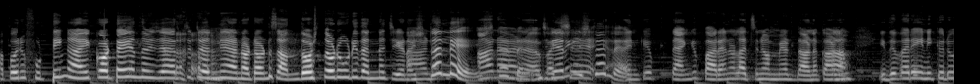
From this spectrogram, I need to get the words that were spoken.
അപ്പൊ ഒരു ഫുട്ടിങ് ആയിക്കോട്ടെ എന്ന് വിചാരിച്ചിട്ട് തന്നെയാണ് കേട്ടോ. അതുകൊണ്ട് സന്തോഷത്തോടു കൂടി തന്നെ ചെയ്യണം. ഇഷ്ടല്ലേ? എനിക്ക് താങ്ക് യു പറയാനുള്ള അച്ഛനും അമ്മയോടാണ് കാരണം ഇതുവരെ എനിക്കൊരു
